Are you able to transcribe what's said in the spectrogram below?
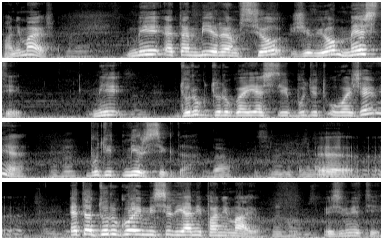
Понимаешь? Мы это миром все живем вместе. Мы друг друга, если будет уважение, будет мир всегда. Да. Если люди понимают. Э, это другой мысль я не понимаю. Извините.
